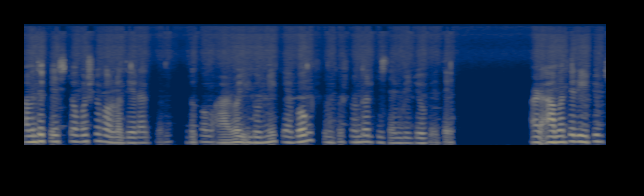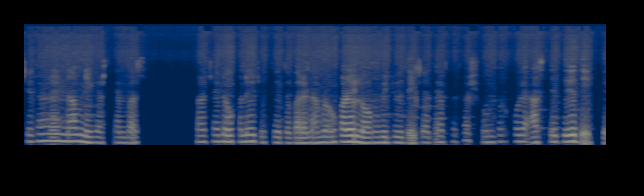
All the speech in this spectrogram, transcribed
আমাদের পেজটা অবশ্যই ফলো দিয়ে রাখবেন। এরকম আরও ইউনিক এবং সুন্দর, সুন্দর ডিজাইন ভিডিও পেতে। আর আমাদের ইউটিউব চ্যানেলের নাম নিগার ক্যানভাস। আপনারা চাইলে ওখানেও যুক্ত হতে পারেন। আমরা ওখানে লং ভিডিও দিই যাতে আপনারা সুন্দর করে আস্তে ধীরে দেখতে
